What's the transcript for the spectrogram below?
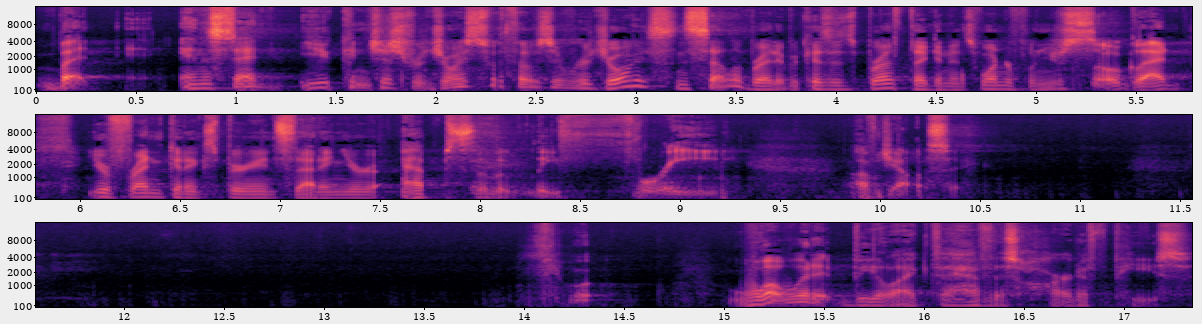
But Instead, you can just rejoice with those who rejoice and celebrate it because it's breathtaking, it's wonderful, and you're so glad your friend can experience that, and you're absolutely free of jealousy. What would it be like to have this heart of peace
